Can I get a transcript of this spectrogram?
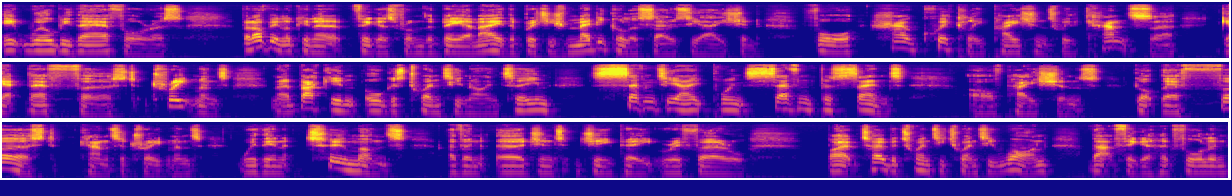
it will be there for us. But I've been looking at figures from the BMA, the British Medical Association, for how quickly patients with cancer get their first treatment. Now, back in August 2019, 78.7% of patients got their first cancer treatment within two months of an urgent GP referral. By October 2021, that figure had fallen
